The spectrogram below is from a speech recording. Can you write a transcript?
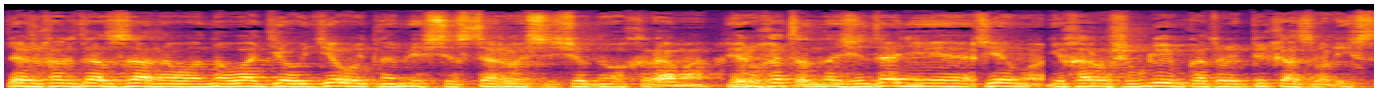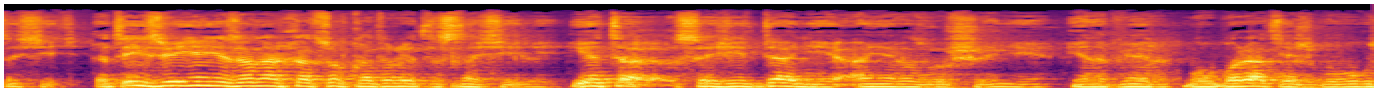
Даже когда заново новодел делают на месте старого священного храма, во-первых, это назидание тем нехорошим людям, которые приказывали их сносить. Это извинение за наших отцов, которые это сносили. И это созидание, а не разрушение. Я, например, был бы рад, я же был в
